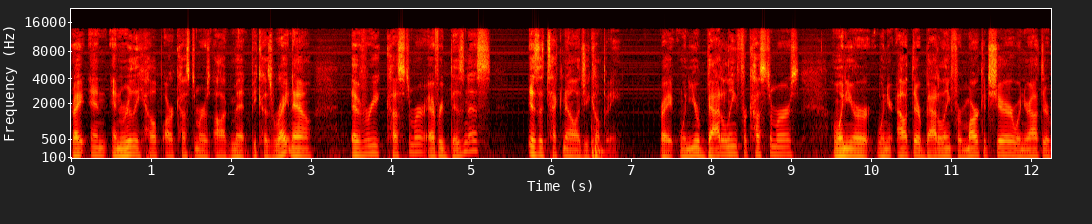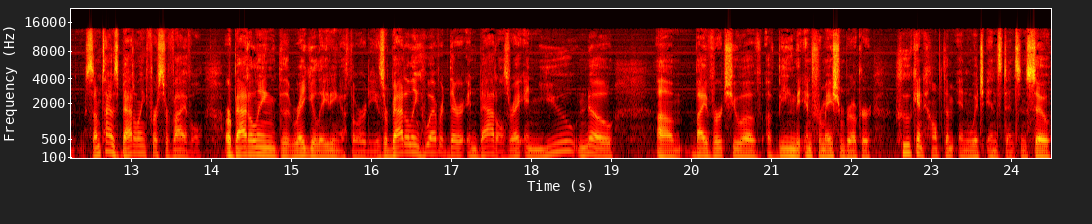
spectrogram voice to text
right? And and really help our customers augment because right now, every customer, every business is a technology company, right? When you're battling for customers, when you're when you're out there battling for market share, when you're out there sometimes battling for survival or battling the regulating authorities or battling whoever they're in battles, right? And you know um, by virtue of, of being the information broker who can help them in which instance. And so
